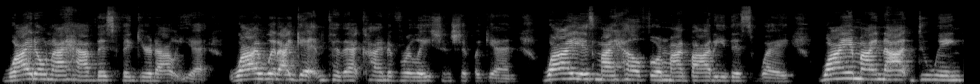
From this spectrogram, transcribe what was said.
Why don't I have this figured out yet? Why would I get into that kind of relationship again? Why is my health or my body this way? Why am I not doing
